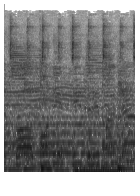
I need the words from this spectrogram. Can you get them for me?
Comunity, terima kasih.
